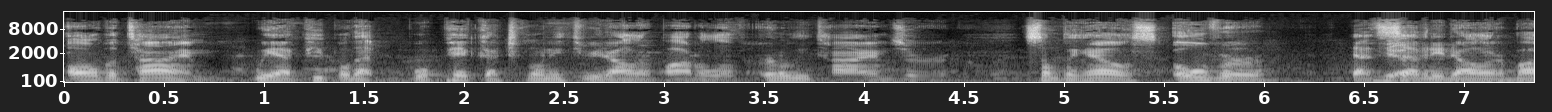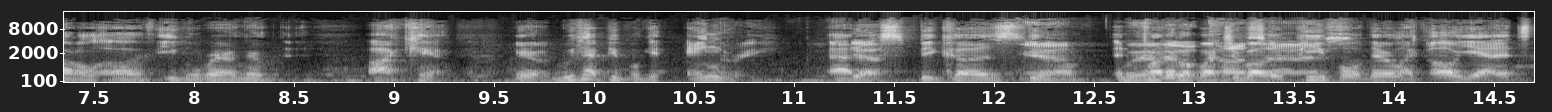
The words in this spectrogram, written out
all the time we have people that will pick a $23 bottle of early times or something else over that Yeah. $70 bottle of eagle rare and they're i can't you know we've had people get angry at Yeah. us because you Yeah. know in We front of a bunch of other at us. people they're like oh yeah it's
